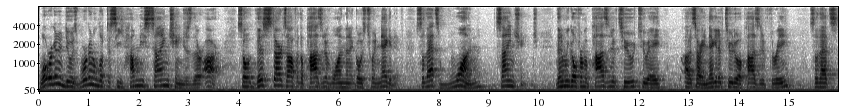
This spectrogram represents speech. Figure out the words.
What we're going to do is we're going to look to see how many sign changes there are. So this starts off with a positive 1, then it goes to a negative. So that's one sign change. Then we go from a positive 2 to a, uh, sorry, negative 2 to a positive 3. So that's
